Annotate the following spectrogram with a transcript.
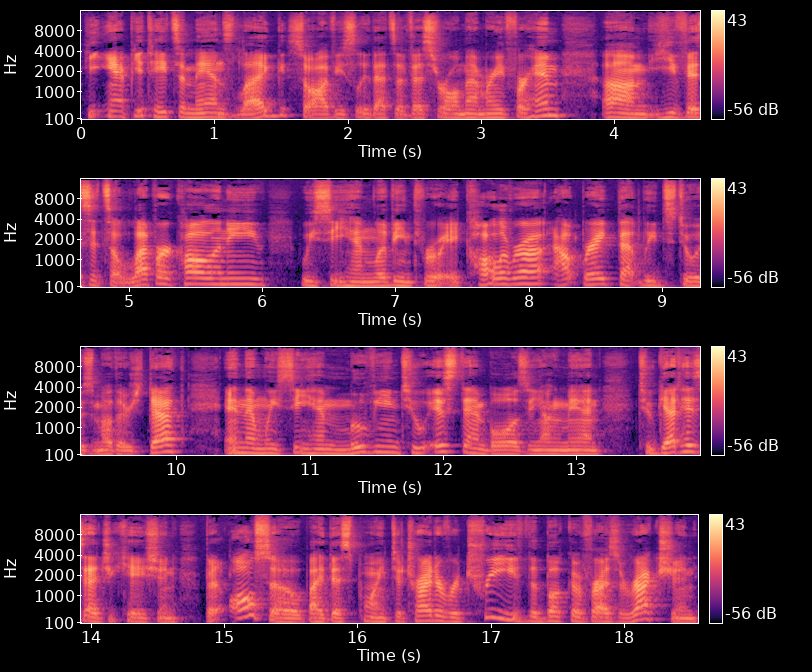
He amputates a man's leg, so obviously that's a visceral memory for him. Um, he visits a leper colony. We see him living through a cholera outbreak that leads to his mother's death. And then we see him moving to Istanbul as a young man to get his education, but also by this point to try to retrieve the Book of Resurrection,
